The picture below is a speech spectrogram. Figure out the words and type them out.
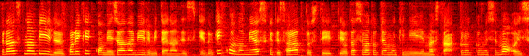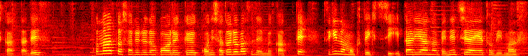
フランスのビール、これ結構メジャーなビールみたいなんですけど、結構飲みやすくてさらっとしていて、私はとても気に入りました。クロック蒸しも美味しかったです。この後シャルル・ド・ゴール空港にシャトルバスで向かって次の目的地イタリアのベネチアへ飛びます。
